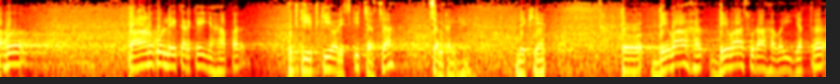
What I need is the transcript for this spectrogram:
अब प्राण को लेकर के यहाँ पर उदगीत की और इसकी चर्चा चल रही है। देखिए तो देवा देवासुरा हवई यत्र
